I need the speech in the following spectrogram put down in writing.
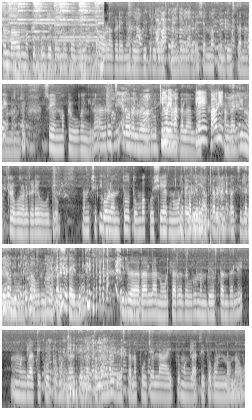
ನಮ್ಮ ಭಾವನ ಮಕ್ಕಳು ಪೂಜೆ ಟೈಮಿಗೆ ಬರಲ್ಲ ಅಂತ ಒಳಗಡೆನೆ ಹೋಗಿದ್ರು ದೇವಸ್ಥಾನದ ಒಳಗಡೆ ಹೆಣ್ಮಕ್ಳ ದೇವಸ್ಥಾನ ಅಲ್ವ ನಮ್ಮದು ಸೊ ಹೆಣ್ಮಕ್ಳು ಹೋಗಂಗಿಲ್ಲ. ಆದರೆ ಚಿಕ್ಕವರಲ್ವ ಇವರು? ಆಗಲ್ಲ ಅಲ್ವಾ? ಹಾಗಾಗಿ ಮಕ್ಕಳು ಒಳಗಡೆ ಹೋದ್ರು. ನಮ್ಮ ಚಿಕ್ಕವಳಂತೂ ತುಂಬ ಖುಷಿಯಾಗಿ ನೋಡ್ತಾ ಇದ್ರು. ಯಾವ ಥರ ದೀಪ ಹಚ್ಚಿದ್ದಾರೆ ಅಂತ ಅವರು ಇದೇ ಫಸ್ಟ್ ಟೈಮು ಇದರೆಲ್ಲ ನೋಡ್ತಾ ಇರೋದವರು ನಮ್ಮ ದೇವಸ್ಥಾನದಲ್ಲಿ. ಮಂಗಳಾರತಿ ಕೊಟ್ಟರು ಮಂಗಳಾರತಿ ಎಲ್ಲ ತೊಗೊಂಡು ದೇವಸ್ಥಾನ ಪೂಜೆ ಎಲ್ಲ ಆಯಿತು. ಮಂಗಳಾರತಿ ತೊಗೊಂಡು ನಾವು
